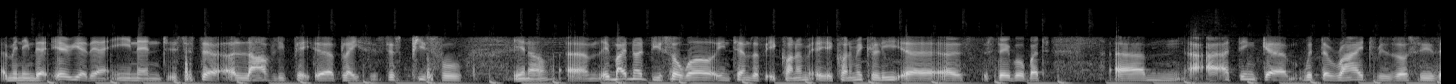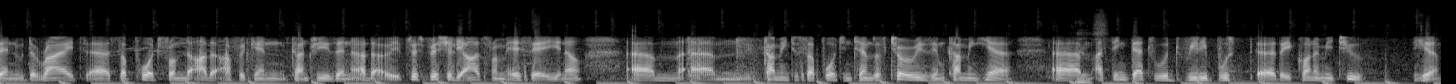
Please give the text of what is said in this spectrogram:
I mean, in the area they're in, and it's just a, a lovely pa- uh, place. It's just peaceful. You know, um, it might not be so well in terms of economy, economically uh, uh stable, but um, I, I, think um, with the right resources and with the right uh, support from the other African countries and other, especially us from SA, you know, um, um, coming to support in terms of tourism coming here, um, yes. I think that would really boost uh, the economy too. Here.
